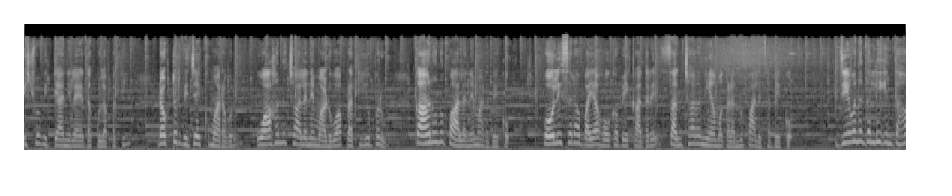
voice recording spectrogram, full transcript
ವಿಶ್ವವಿದ್ಯಾನಿಲಯದ ಕುಲಪತಿ ಡಾಕ್ಟರ್ ವಿಜಯಕುಮಾರ್ ಅವರು ವಾಹನ ಚಾಲನೆ ಮಾಡುವ ಪ್ರತಿಯೊಬ್ಬರೂ ಕಾನೂನು ಪಾಲನೆ ಮಾಡಬೇಕು. ಪೊಲೀಸರ ಭಯ ಹೋಗಬೇಕಾದರೆ ಸಂಚಾರ ನಿಯಮಗಳನ್ನು ಪಾಲಿಸಬೇಕು. ಜೀವನದಲ್ಲಿ ಇಂತಹ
